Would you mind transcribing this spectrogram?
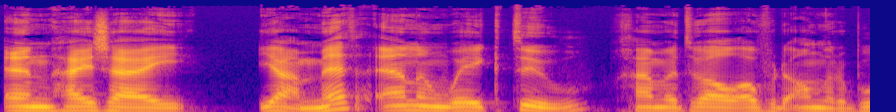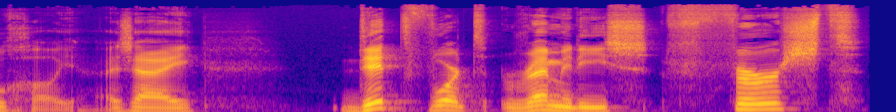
En hij zei, ja, met Alan Wake 2 gaan we het wel over de andere boeg gooien. Hij zei, dit wordt Remedy's first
